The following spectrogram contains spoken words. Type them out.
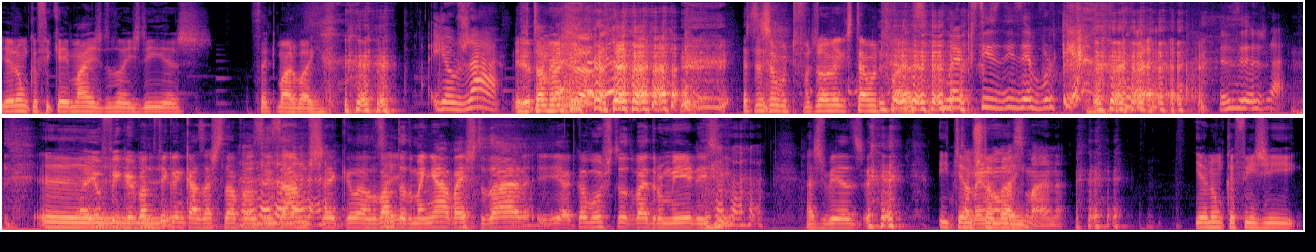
eu nunca fiquei mais de dois dias sem tomar banho. Eu já. Eu também já. Estas são muito fáceis. Estou a ver que está muito fácil. Não é preciso dizer porquê. Mas eu já. Ah, Eu fico, eu quando fico em casa a estudar para os exames, é aquilo, levanta Sim. de manhã, vai estudar e acabou o estudo, vai dormir e às vezes E mas temos também é uma também. semana. Eu nunca fingi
